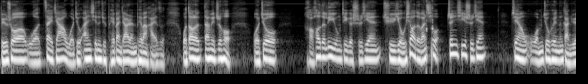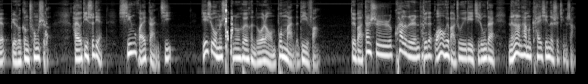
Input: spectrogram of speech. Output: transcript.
比如说我在家，我就安心的去陪伴家人、陪伴孩子。我到了单位之后，我就好好的利用这个时间去有效的完成工作，珍惜时间，这样我们就会能感觉，比如说更充实了。还有第十点，心怀感激。也许我们生活中会有很多让我们不满的地方，对吧？但是快乐的人，他觉得往往会把注意力集中在能让他们开心的事情上，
